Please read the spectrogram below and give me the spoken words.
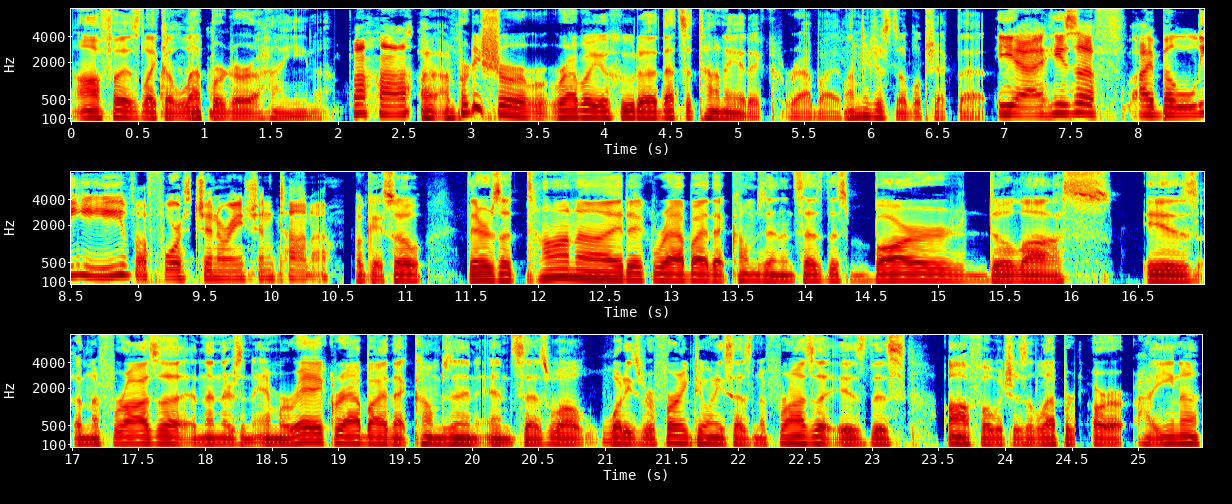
Afa is like a leopard or a hyena. Uh huh. I- I'm pretty sure Rabbi Yehuda, that's a Tanaitic rabbi. Let me just double check that. Yeah, he's a, I believe, a fourth generation Tana. Okay, so there's a Tanaitic rabbi that comes in and says this Bardalas is a Nafraza, and then there's an Amoraic rabbi that comes in and says, well, what he's referring to when he says Nafraza is this Afa, which is a leopard or hyena.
